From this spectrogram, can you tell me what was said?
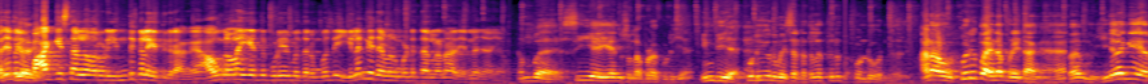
அதே மாதிரி பாகிஸ்தான்ல வரக்கூடிய இந்துக்களை ஏத்துக்கிறாங்க. அவங்க எல்லாம் ஏத்து குடியுரிமை தரும்போது இலங்கை தமிழர் மட்டும் தரலன்னா அது என்ன நியாயம்? நம்ம சிஏஏன்னு சொல்லப்படக்கூடிய இந்திய குடியுரிமை சட்டத்தில் திருத்த கொண்டு வந்தது. ஆனா அவங்க குறிப்பா என்ன பண்ணிட்டாங்க? இலங்கையை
